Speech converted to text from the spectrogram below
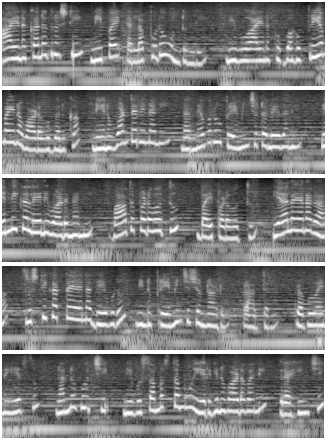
ఆయన కనుదృష్టి నీపై ఎల్లప్పుడూ ఉంటుంది. నీవు ఆయనకు బహు ప్రియమైన వాడవు గనుక నేను ఒంటరినని నన్నెవరూ ప్రేమించటలేదని ఎన్నిక లేని వాడినని బాధపడవద్దు భయపడవద్దు. ఏలయనగా సృష్టికర్త అయిన దేవుడు నిన్ను ప్రేమించుచున్నాడు. ప్రార్థన. ప్రభువైన యేసు నన్ను గూర్చి నీవు సమస్తము ఎరిగిన వాడవని గ్రహించి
